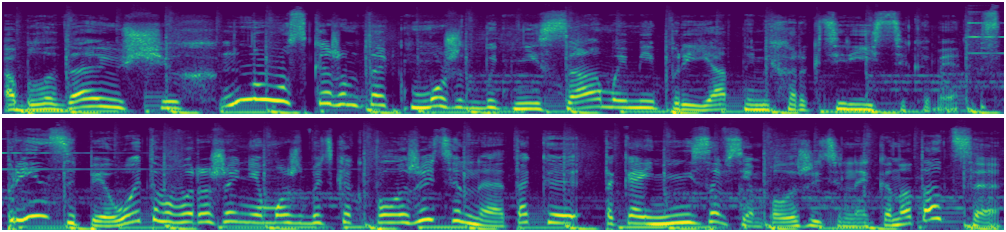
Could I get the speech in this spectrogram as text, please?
обладающих, ну, скажем так, может быть, не самыми приятными характеристиками. В принципе, у этого выражения может быть как положительная, так и такая не совсем положительная коннотация.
